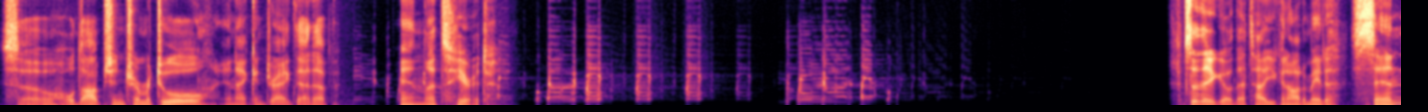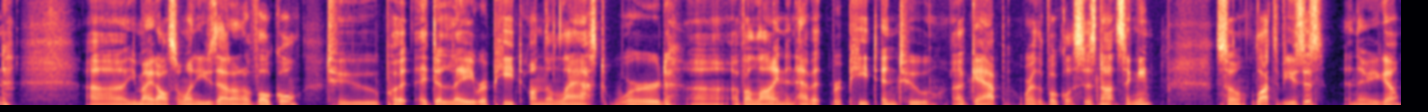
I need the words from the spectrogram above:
So hold Option, Trimmer Tool, and I can drag that up. And let's hear it. So there you go. That's how you can automate a send. Uh, you might also want to use that on a vocal to put a delay repeat on the last word uh, of a line and have it repeat into a gap where the vocalist is not singing. So lots of uses, and there you go.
